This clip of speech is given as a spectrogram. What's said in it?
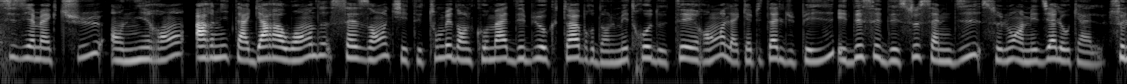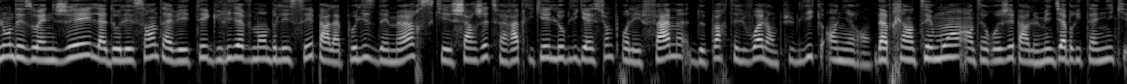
Sixième actu, en Iran, Armita Garawand, 16 ans, qui était tombée dans le coma début octobre dans le métro de Téhéran, la capitale du pays, est décédée ce samedi selon un média local. Selon des ONG, l'adolescente avait été grièvement blessée par la police des mœurs qui est chargée de faire appliquer l'obligation pour les femmes de porter le voile en public en Iran. D'après un témoin interrogé par le média britannique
